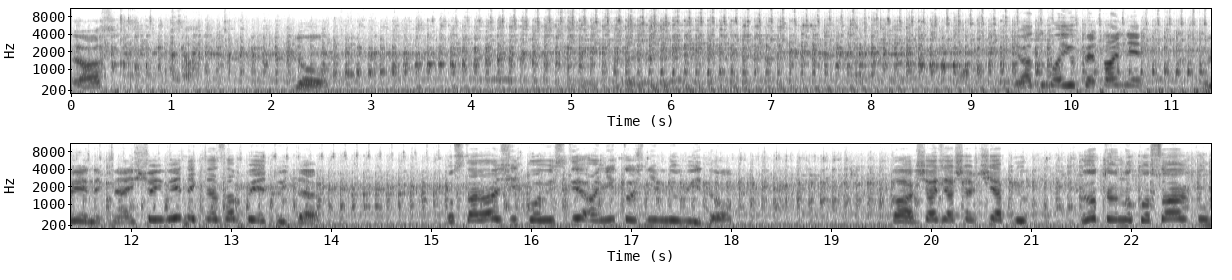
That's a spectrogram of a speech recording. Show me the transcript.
Раз. Все. Я думаю, питань не виникне. А Якщо й виникне, запитуйте. Постараюсь відповісти, а ні то знімлю відео. Так, зараз я ще вчеплю роторну косарку.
